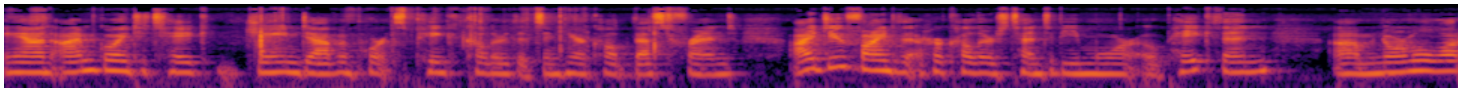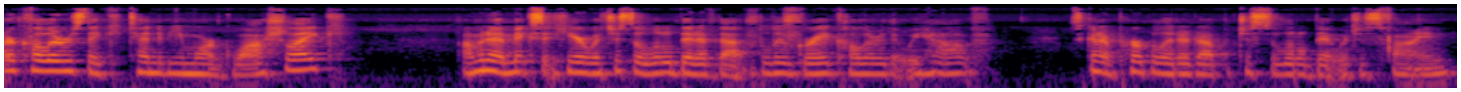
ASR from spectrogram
and I'm going to take Jane Davenport's pink color that's in here called Best Friend. I do find that her colors tend to be more opaque than um, normal watercolors. They tend to be more gouache-like. I'm gonna mix it here with just a little bit of that blue-gray color that we have. It's gonna purple it up just a little bit, which is fine.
